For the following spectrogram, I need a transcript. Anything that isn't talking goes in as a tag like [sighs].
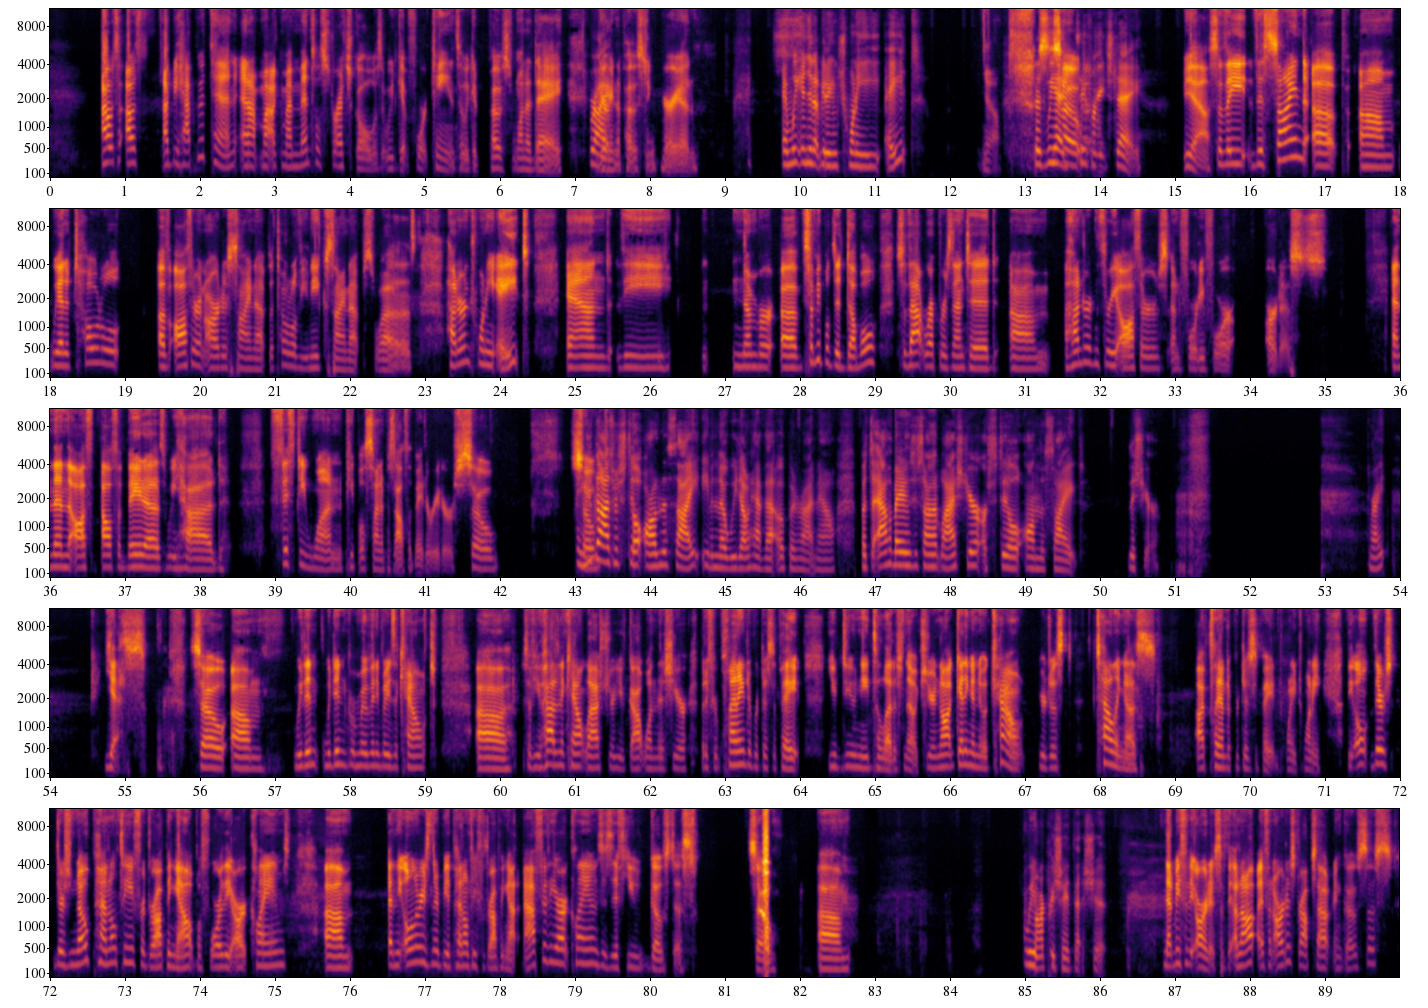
I was, I was, I'd be happy with 10. And I, my, my mental stretch goal was that we'd get 14 so we could post one a day Right. during the posting period. and we ended up getting 28 Yeah. because we had So- two for each day. Yeah. So the, the signed up, um, we had a total of author and artist sign up. The total of unique signups was 128. And the number of some people did double. So that represented um, 103 authors and 44 artists. And then the alpha betas, we had 51 people sign up as alpha beta readers. So, And so you guys are still on the site, even though we don't have that open right now. But the alphabetas who signed up last year are still on the site this year. Right? Yes. Okay. So um, we didn't we didn't remove anybody's account. Uh, so if you had an account last year, you've got one this year. But if you're planning to participate, you do need to let us know. So you're not getting a new account. You're just telling us I plan to participate in 2020. The o- there's there's no penalty for dropping out before the art claims. Um, and the only reason there'd be a penalty for dropping out after the art claims is if you ghost us. So um, We don't appreciate that shit. That'd be for the artist. If the, an, if an artist drops out and ghosts us,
